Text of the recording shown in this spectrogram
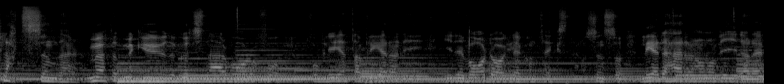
platsen där, mötet med Gud och Guds närvaro får, bli etablerad i, i den vardagliga kontexten. Och sen så leder Herren honom vidare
